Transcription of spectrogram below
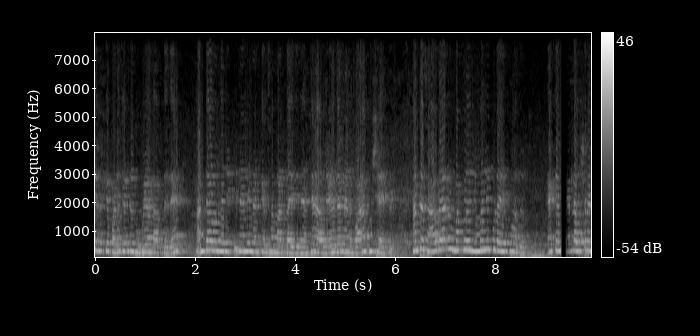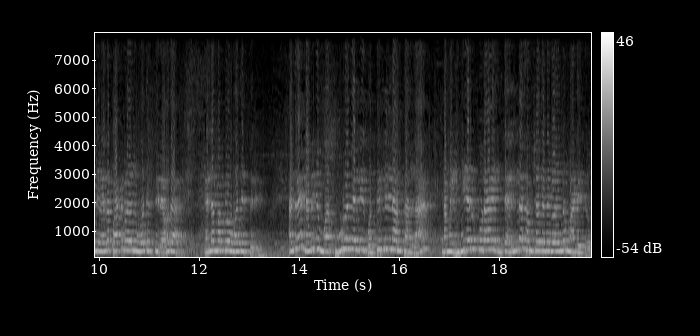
ಜನಕ್ಕೆ ಬಡ ಜನರಿಗೆ ಉಪಯೋಗ ಆಗ್ತದೆ ಅಂತ ಒಂದು ನಿಟ್ಟಿನಲ್ಲಿ ನಾನು ಕೆಲಸ ಮಾಡ್ತಾ ಇದ್ದೀನಿ ಅಂತೇಳಿ ಅವ್ರು ಹೇಳಿದಾಗ ನನಗೆ ಬಹಳ ಖುಷಿ ಆಯ್ತು. ಅಂತ ಸಾವಿರಾರು ಮಕ್ಕಳು ನಿಮ್ಮಲ್ಲಿ ಕೂಡ ಇರ್ಬೋದು. ಯಾಕಂದ್ರೆ ಎಲ್ಲ ಉತ್ತರ ನೀವೆಲ್ಲ ಪಾಠಗಳಲ್ಲಿ ಓದಿರ್ತೀರಿ, ಹೌದಾ? ಎಲ್ಲ ಮಕ್ಕಳು ಓದಿರ್ತೀರಿ. ಅಂದ್ರೆ ನಮಗೆ ಪೂರ್ವದಲ್ಲಿ ಗೊತ್ತಿರ್ಲಿಲ್ಲ ಅಂತಲ್ಲ, ನಮ್ಮ ಹಿರಿಯರು ಕೂಡ ಇಂಥ ಎಲ್ಲ ಸಂಶೋಧನೆಗಳನ್ನು ಮಾಡಿದ್ರು.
